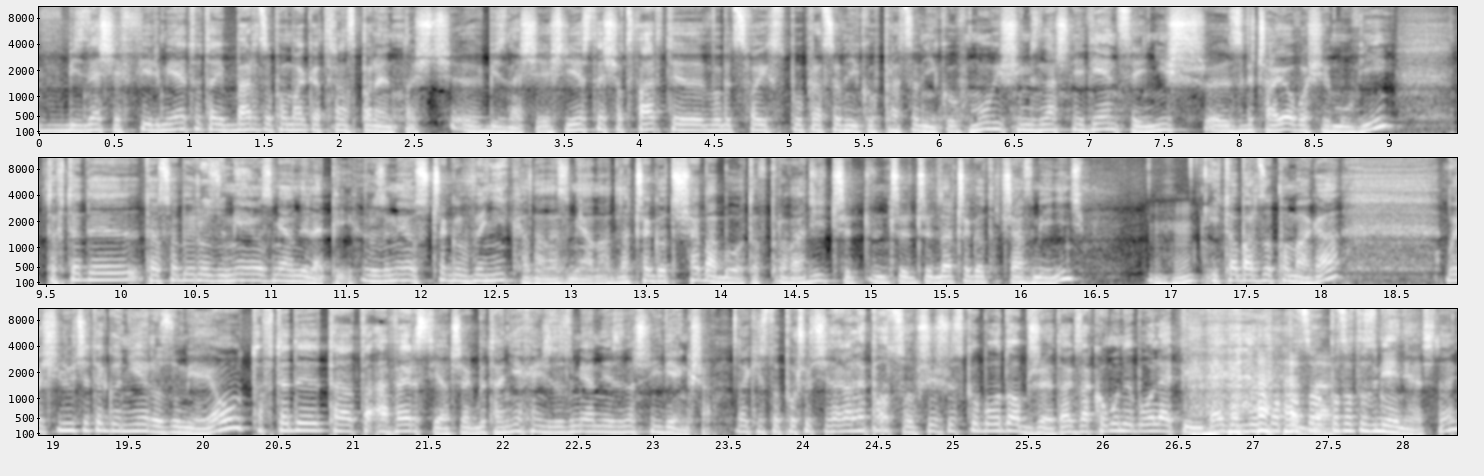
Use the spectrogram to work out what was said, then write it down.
w biznesie, w firmie, tutaj bardzo pomaga transparentność w biznesie. Jeśli jesteś otwarty wobec swoich współpracowników, pracowników, mówisz im znacznie więcej niż zwyczajowo się mówi, to wtedy te osoby rozumieją zmiany lepiej. Rozumieją, z czego wynika dana zmiana, dlaczego trzeba było to wprowadzić, czy, czy, czy dlaczego to trzeba zmienić. Mhm. I to bardzo pomaga, bo jeśli ludzie tego nie rozumieją, to wtedy ta, ta awersja, czy jakby ta niechęć do zmian jest znacznie większa. Tak jest to poczucie, tak, ale po co? Przecież wszystko było dobrze, tak? Za komuny było lepiej, tak? po, po, co, po co to zmieniać, tak?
